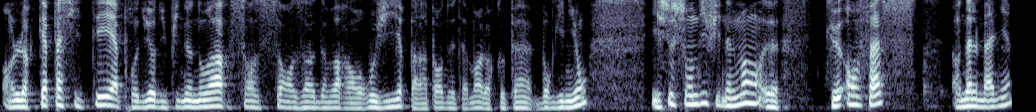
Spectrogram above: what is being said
en leur capacité à produire du pinot noir sans, en avoir à en rougir par rapport notamment à leurs copains bourguignons. Ils se sont dit finalement euh, qu'en face, en Allemagne,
